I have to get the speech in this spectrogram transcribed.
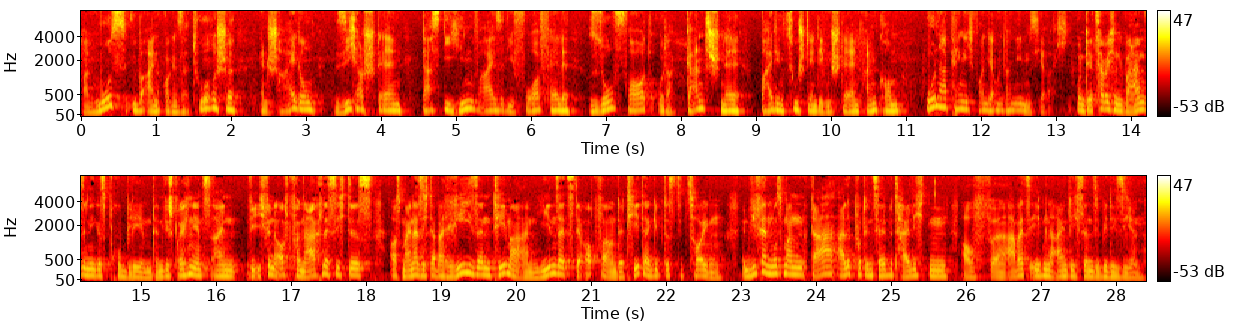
Man muss über eine organisatorische Entscheidung sicherstellen, dass die Hinweise, die Vorfälle sofort oder ganz schnell bei den zuständigen Stellen ankommen unabhängig von der Unternehmenshierarchie. Und jetzt habe ich ein wahnsinniges Problem, denn wir sprechen jetzt ein, wie ich finde, oft vernachlässigtes, aus meiner Sicht aber riesen Thema an. Jenseits der Opfer und der Täter gibt es die Zeugen. Inwiefern muss man da alle potenziell Beteiligten auf äh, Arbeitsebene eigentlich sensibilisieren?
